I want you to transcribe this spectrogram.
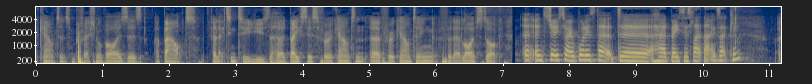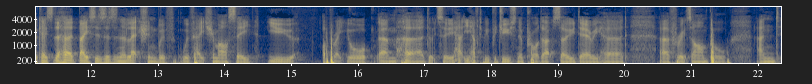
accountants and professional advisors about electing to use the herd basis for accountant uh, for accounting for their livestock. And Joe, sorry, what is that the herd basis like that exactly? Okay, so the herd basis is an election with with HMRC. You operate your um, herd, so you, ha- you, have to be producing a product. So dairy herd, uh, for example, and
